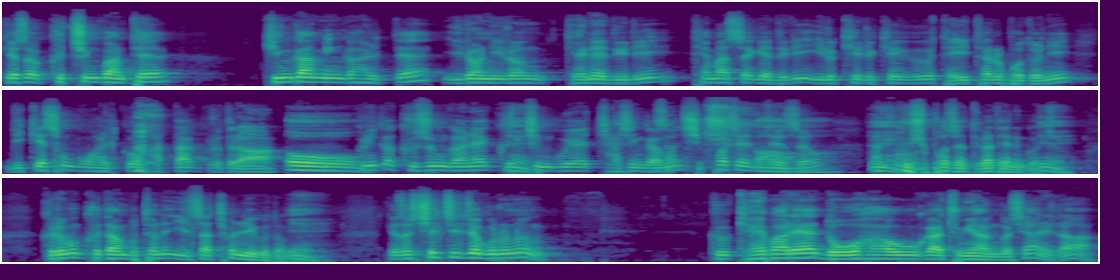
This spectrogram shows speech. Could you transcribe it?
그래서 그 친구한테 긴가민가 할 때 이런 이런 걔네들이 테마 세계들이 이렇게 이렇게 그 데이터를 보더니 니께 성공할 것 같다 그러더라. 어. 그러니까 그 순간에 그 네. 친구의 자신감은 10%에서 아, 한 네. 90%가 되는 거죠. 예. 그러면 그 다음부터는 일사천리거든요. 예. 그래서 실질적으로는 그 개발의 노하우가 중요한 것이 아니라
